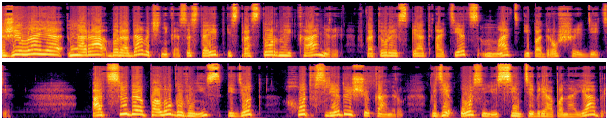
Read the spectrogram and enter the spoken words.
Жилая нора бородавочника состоит из просторной камеры, в которой спят отец, мать и подросшие дети. Отсюда полого вниз идет ход в следующую камеру, где осенью с сентября по ноябрь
